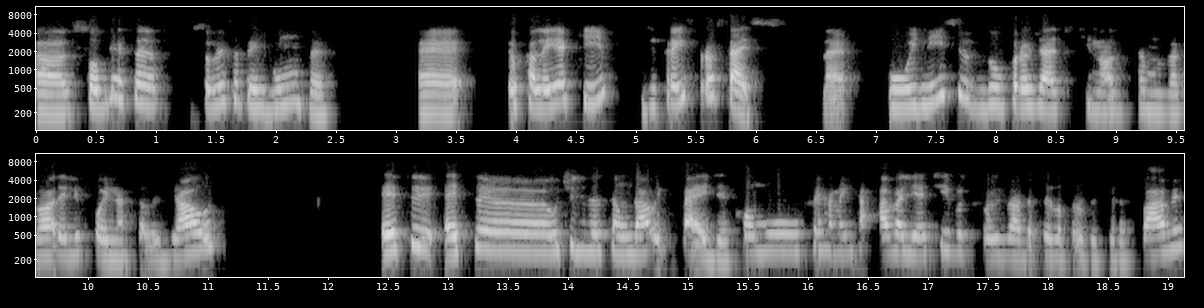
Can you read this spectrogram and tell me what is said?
uh, sobre, essa, sobre essa pergunta, é, eu falei aqui de três processos, né? O início do projeto que nós estamos agora, ele foi na sala de aula. Esse, essa utilização da Wikipédia como ferramenta avaliativa que foi usada pela professora Flávia,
